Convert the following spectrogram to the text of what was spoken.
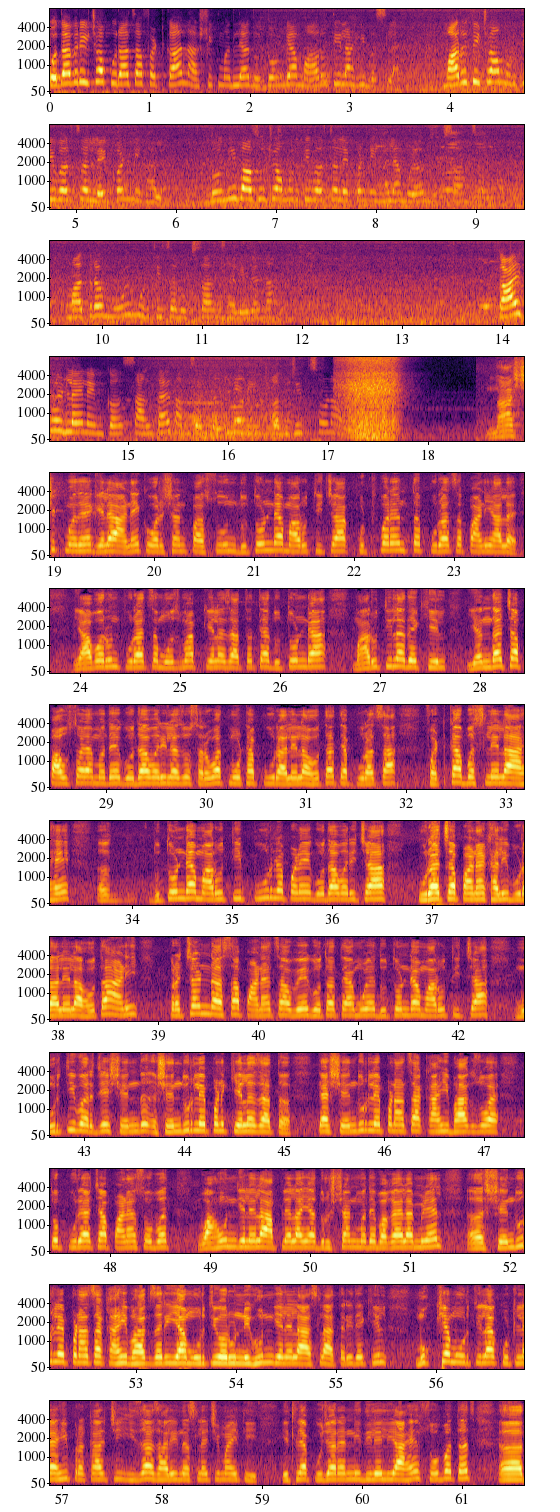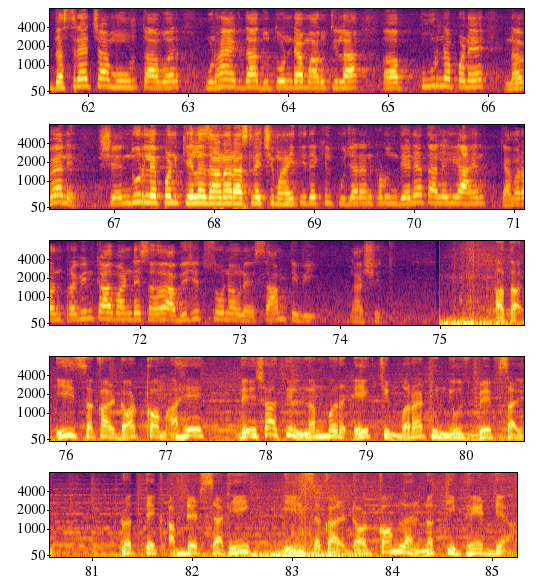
गोदावरीच्या पुराचा फटका नाशिकमधल्या दुतोंड्या मारुतीलाही बसलाय. मारुतीच्या मूर्तीवरचं लेपण निघालं दोन्ही बाजूच्या मूर्तीवरचं लेपण निघाल्यामुळं नुकसान झालं. मात्र मूळ मूर्तीचं नुकसान झालेलं नाही. काय घडलंय नेमकं? सांगतायत आमचे प्रतिनिधी अभिजित सोनार नाशिकमध्ये गेल्या अनेक वर्षांपासून दुतोंड्या मारुतीच्या कुठपर्यंत पुराचं पाणी आलं आहे यावरून पुराचं मोजमाप केलं जातं. त्या दुतोंड्या मारुतीला देखील यंदाच्या पावसाळ्यामध्ये गोदावरीला जो सर्वात मोठा पूर आलेला होता त्या पुराचा फटका बसलेला आहे. दुतोंड्या मारुती पूर्णपणे गोदावरीच्या पुराच्या पाण्याखाली बुडालेला होता आणि प्रचंड असा पाण्याचा वेग होता. त्यामुळे दुतोंड्या मारुतीच्या मूर्तीवर जे शेंद शेंदूरलेपण केलं जातं त्या शेंदूरलेपणाचा काही भाग जो आहे तो पुऱ्याच्या पाण्यासोबत वाहून गेलेला आपल्याला या दृश्यांमध्ये बघायला मिळेल. शेंदूरलेपणाचा काही भाग जरी या मूर्तीवरून निघून गेलेला असला तरी देखील मुख्य मूर्तीला कुठल्याही प्रकारची इजा झाली नसल्याची माहिती इथल्या पुजाऱ्यांनी दिलेली आहे. सोबतच दसऱ्याच्या मुहूर्तावर पुन्हा एकदा दुतोंड्या मारुतीला पूर्णपणे नव्याने शेंदूर लेपण केलं जाणार असल्याची माहिती देखील पुजाऱ्यांकडून देण्यात आलेली आहे. कॅमेरॉन प्रवीण काळबांडेसह अभिजित सोनवणे साम टीव्ही नाशिक. आता ई सकाळ डॉट कॉम आहे देशातील नंबर एक ची मराठी न्यूज वेबसाईट. प्रत्येक अपडेटसाठी ई सकाळ डॉट कॉम ला नक्की भेट द्या.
